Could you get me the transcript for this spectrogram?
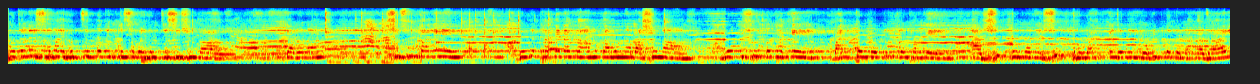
ভজনের সময় হচ্ছে উপযুক্ত সময় হচ্ছে শিশুকাল। কেননা শিশুকালে দেহে থাকে না কাম কামনা বাসনা। মন শুদ্ধ থাকে বাক্য পবিত্র থাকে। আর শুদ্ধ মনে শুদ্ধ বাক্যে যদি পবিত্রকে ডাকা যায়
